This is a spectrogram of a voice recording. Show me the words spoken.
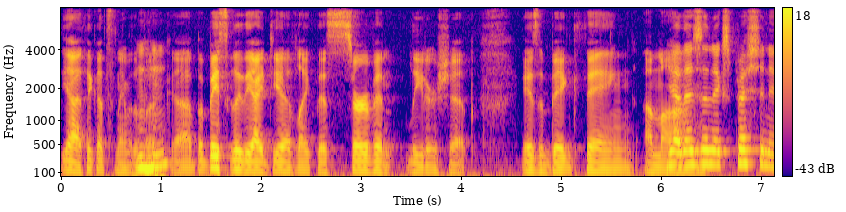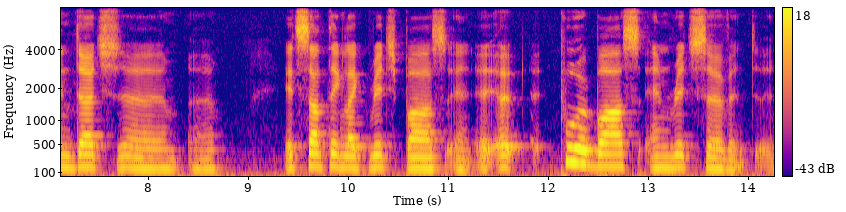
yeah, I think that's the name of the Mhm. book. Uh, but basically, the idea of like this servant leadership is a big thing among. yeah, there's an expression in Dutch. Um, uh, it's something like rich boss, and, uh, uh, poor boss, and rich servant. Uh,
